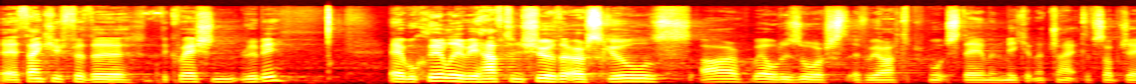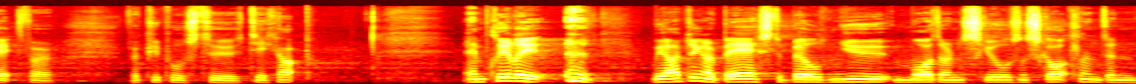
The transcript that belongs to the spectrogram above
Uh, thank you for the, the question, Ruby. Uh, well, clearly we have to ensure that our schools are well resourced if we are to promote STEM and make it an attractive subject for, for pupils to take up. Um, clearly, we are doing our best to build new modern schools in Scotland and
